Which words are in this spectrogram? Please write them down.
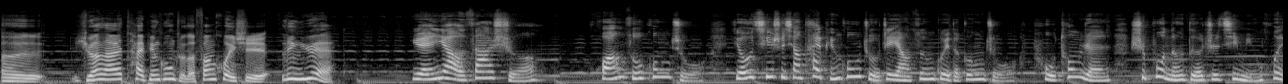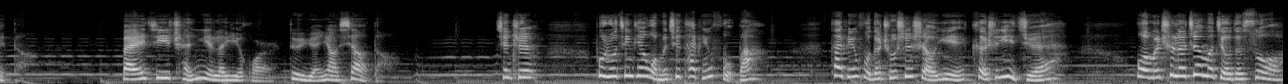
呃，原来太平公主的方会是令月。原耀咂舌。皇族公主，尤其是像太平公主这样尊贵的公主，普通人是不能得知其名讳的。白姬沉吟了一会儿，对袁耀笑道：“先知。”不如今天我们去太平府吧，太平府的厨师手艺可是一绝。我们吃了这么久的素，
